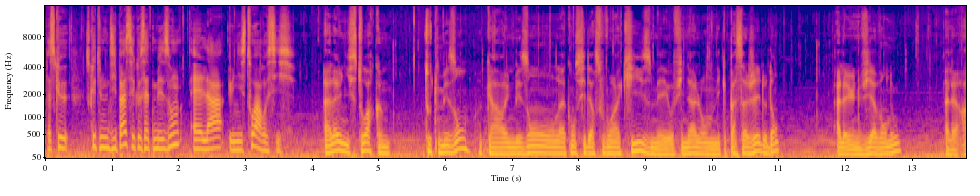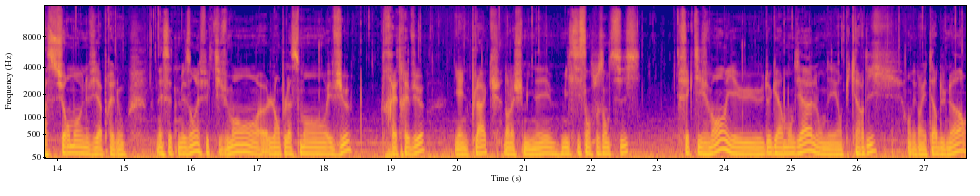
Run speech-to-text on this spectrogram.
Parce que ce que tu nous dis pas, c'est que cette maison, elle a une histoire aussi. Elle a une histoire comme toute maison, car une maison, on la considère souvent acquise, mais au final, on n'est que passager dedans. Elle a eu une vie avant nous, elle aura sûrement une vie après nous. Et cette maison, effectivement, euh, l'emplacement est vieux, très très vieux. Il y a une plaque dans la cheminée, 1666. Effectivement, il y a eu deux guerres mondiales, on est en Picardie, on est dans les terres du Nord.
